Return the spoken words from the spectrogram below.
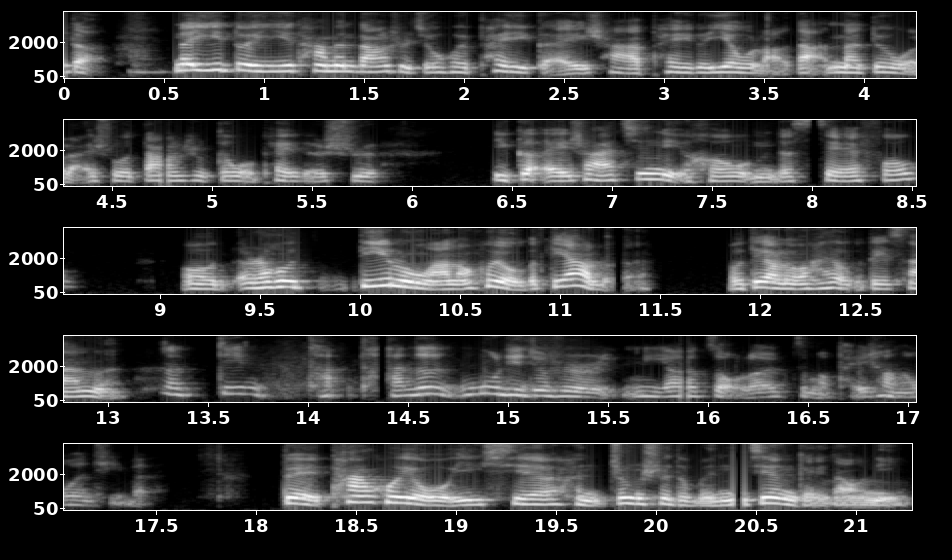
的。那一对一，他们当时就会配一个 HR，配一个业务老大。那对我来说，当时给我配的是一个 HR 经理和我们的 CFO。哦，然后第一轮完了会有个第二轮，哦，第二轮还有个第三轮。那第谈谈的目的就是你要走了怎么赔偿的问题呗？对他会有一些很正式的文件给到你。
